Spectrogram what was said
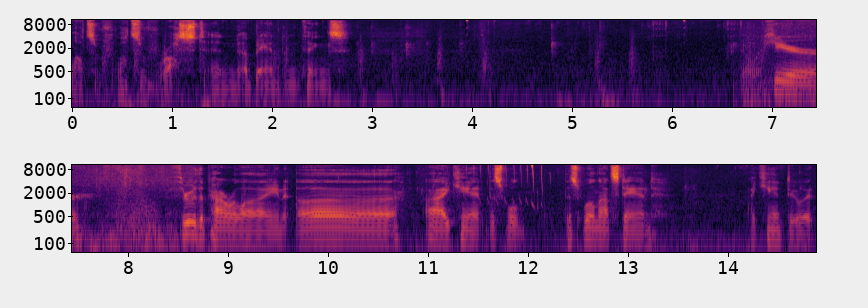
lots of lots of rust and abandoned things. Go in here through the power line. Uh, I can't. This will this will not stand. I can't do it.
